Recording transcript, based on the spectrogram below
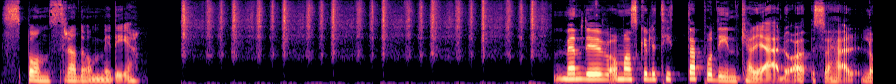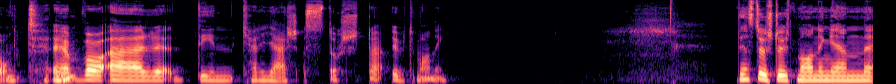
sponsra dem med det. Men du, om man skulle titta på din karriär då, så här långt. Eh, mm. Eh, vad är din karriärs största utmaning? Den största utmaningen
